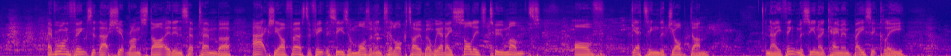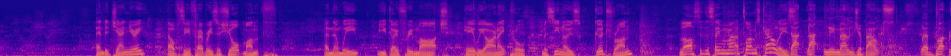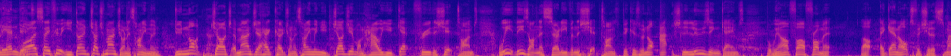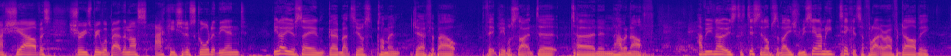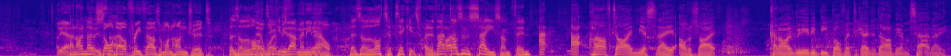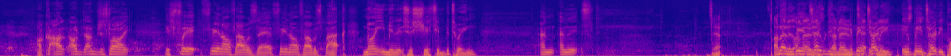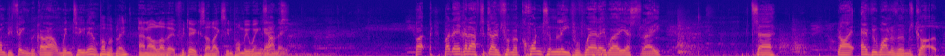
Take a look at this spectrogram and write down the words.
Everyone thinks that that ship run started in September. Actually, our first defeat the season wasn't until October. We had a solid two months of getting the job done. Now, you think Mousinho came in basically end of January. Obviously, February's a short month, and then we you go through March. Here we are in April. Mousinho's good run lasted the same amount of time as Cowley's. That that new manager bounce abruptly ended. Well, I say for you, you don't judge a manager on his honeymoon. Do not judge a manager, head coach on his honeymoon. You judge him on how you get through the shit times. We these aren't necessarily even the shit times because we're not actually losing games, but we aren't far from it. Like, again, Oxford should have smashed shit out of us. Shrewsbury were better than us. Aki should have scored at the end. You know, you were saying going back to your comment, Jeff, about th- people starting to turn and have enough. Have you noticed? It's just an observation. Have you seen how many tickets are flying around for Derby? Oh yeah, And I noticed sold that. out three thousand one hundred. But there's a lot. There of won't be tickets- that many Yeah. now. There's a lot of tickets, and if that I- doesn't say something. at, at half time yesterday, I was like, can I really be bothered to go to Derby on Saturday? I, I, I'm just like, it's three, three and a half hours there, three and a half hours back, 90 minutes of shit in between. And, and it's Yeah, I know. it'll I know, a totally, I know it'll, be a technically, totally, it'll be a totally Pompey thing. We go out and win 2 0. probably. And I'll love it if we do because I like seeing Pompey win games. But but they're going to have to go from a quantum leap of where they were yesterday to like every one of them's got to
